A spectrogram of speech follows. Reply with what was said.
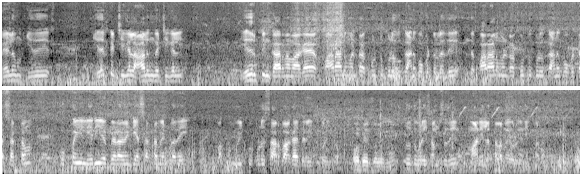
மேலும் இது எதிர்க்கட்சிகள் ஆளுங்கட்சிகள் எதிர்ப்பின் காரணமாக பாராளுமன்ற கூட்டுக்குழுவுக்கு அனுப்பப்பட்டுள்ளது. இந்த பாராளுமன்ற கூட்டுக்குழுவுக்கு அனுப்பப்பட்ட சட்டம் குப்பையில் எரியப்பட வேண்டிய சட்டம் என்பதை வக்ஃபு மீட்பு குழு சார்பாக தெரிவித்துக் கொள்கிறோம். தூத்துக்குடி சம்சுதீன் மாநில தலைமை ஒருங்கிணைப்பாளர்.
